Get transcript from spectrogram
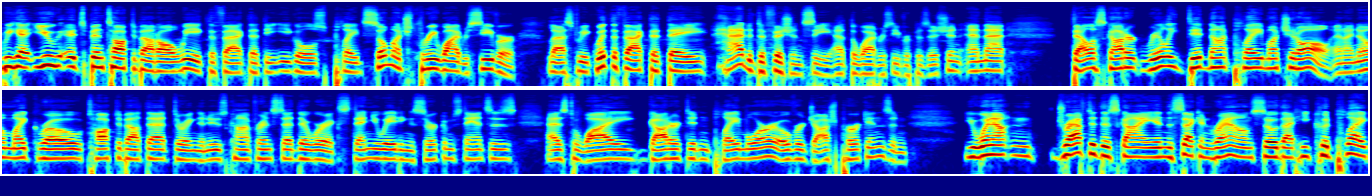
we had you. It's been talked about all week the fact that the Eagles played so much three wide receiver last week, with the fact that they had a deficiency at the wide receiver position, and that Dallas Goedert really did not play much at all. And I know Mike Groh talked about that during the news conference, said there were extenuating circumstances as to why Goedert didn't play more over Josh Perkins. And you went out and drafted this guy in the second round so that he could play.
